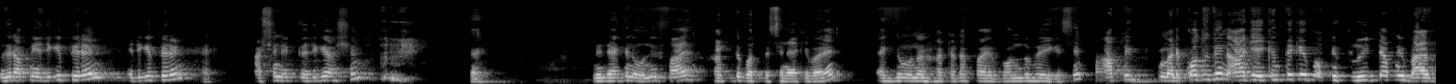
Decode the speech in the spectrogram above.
ওদের আপনি এদিকে ফেরেন এদিকে ফেরেন। হ্যাঁ আসেন, একটু এদিকে আসেন। হ্যাঁ। উনি দেখেন, উনি পায়ে হাঁটতে পারতেছেন একেবারে। একদম ওনার হাঁটাটা পায়ে বন্ধ হয়ে গেছে। আপনি মানে কতদিন আগে এখান থেকে আপনি ফ্লুইডটা আপনি বাই-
